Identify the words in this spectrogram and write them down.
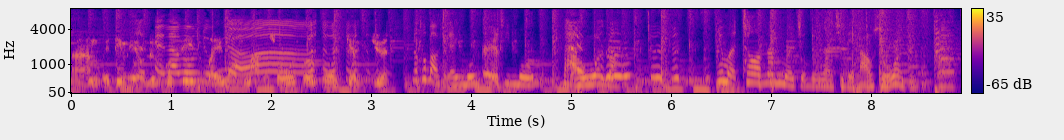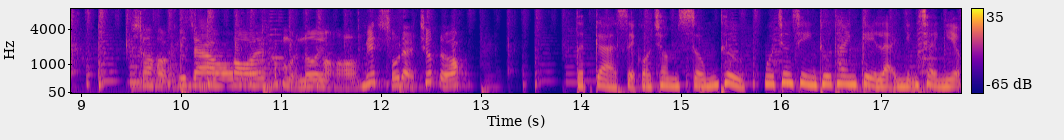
à, mới tìm hiểu đừng có tin mấy bọn mã số với cô kiểm duyệt. Nó có bảo chị đánh bốn chín bốn. Vào luôn rồi nhưng mà cho năm 10 triệu một ngày chỉ để báo số rồi chứ sao họ cứ giao to khắp mọi nơi? Họ biết số đề trước được không? Tất cả sẽ có trong sống thử một chương trình thu thanh kể lại những trải nghiệm.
